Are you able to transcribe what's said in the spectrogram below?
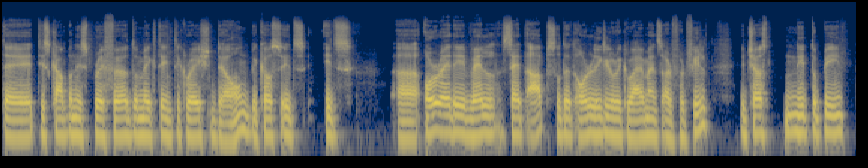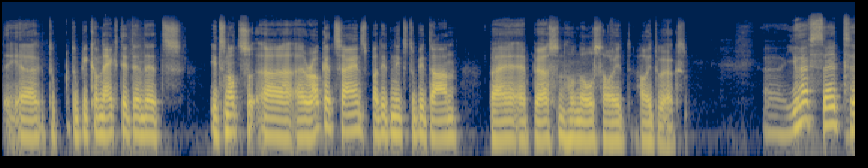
the, these companies prefer to make the integration their own because it's it's uh, already well set up so that all legal requirements are fulfilled. It just need to be uh, to, to be connected, and it's it's not uh, a rocket science, but it needs to be done by a person who knows how it how it works. Uh, you have said uh,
